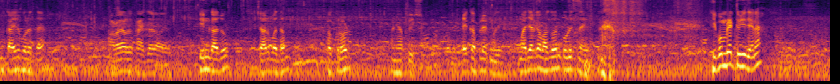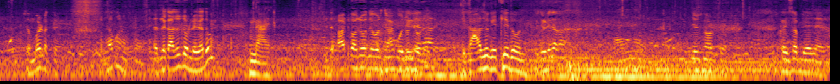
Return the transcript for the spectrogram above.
मी काहीच बोलत आहे खायचं तीन काजू चार बदाम अक्रोड आणि हा फिश एका प्लेटमध्ये. माझ्यासारखं भागवान कोणीच नाही. ही पण प्लेट तुझीच आहे ना? शंभर टक्के. त्यातले काजू तोडले का तू? नाही. तिथे आठ काजू होते वरती मी मोजून ठेवले होते. ते काजू घेतले दोन. इज नॉट फेअर कैसा दिया जाएगा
